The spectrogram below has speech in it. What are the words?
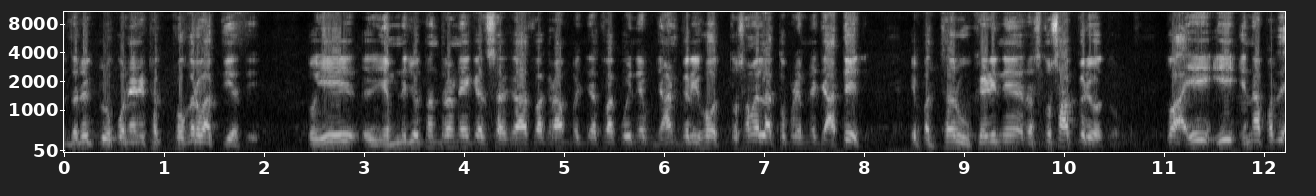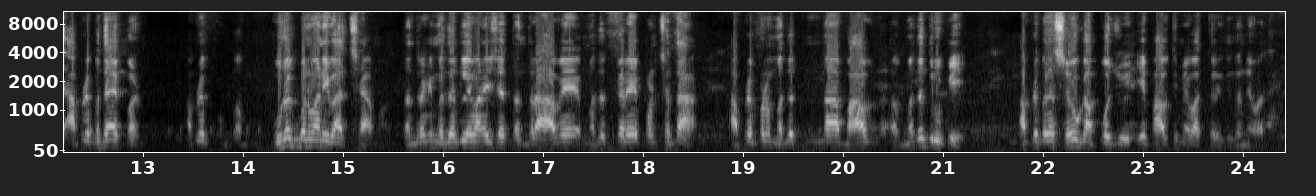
દરેક લોકોને એની ઠક- ઠોકર વાગતી હતી. તો એ, એમને જો તંત્રને કે અથવા ગ્રામ પંચાયત અથવા કોઈને જાણ કરી હોત, તો સમય લાગતો, પણ એમને જાતે જ એ પથ્થર ઉખેડીને રસ્તો સાફ કર્યો હતો. તો એ એ એના પર આપણે બધાએ પણ આપણે પૂરક બનવાની વાત છે આમાં. તંત્રની મદદ લેવાની છે, તંત્ર આવે, મદદ કરે, પણ છતાં આપણે પણ મદદના ભાવ, મદદરૂપી આપણે બધા સહયોગ આપવો જોઈએ એ ભાવથી મેં વાત કરી હતી. ધન્યવાદ.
